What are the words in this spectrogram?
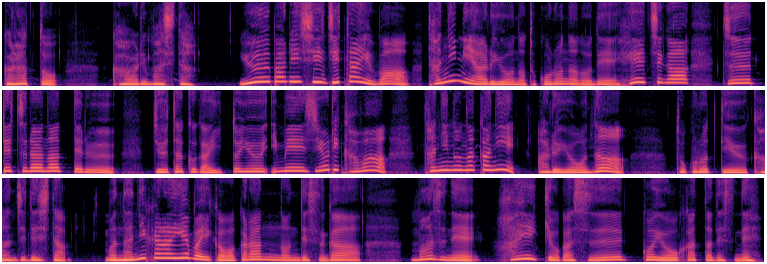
ガラッと変わりました。夕張市自体は谷にあるようなところなので平地がずっと連なってる住宅街というイメージよりかは谷の中にあるようなところっていう感じでした、まあ、何から言えばいいかわからんのですがまずね廃墟がすっごい多かったですね。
